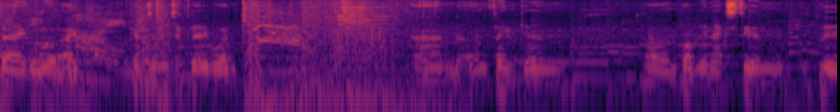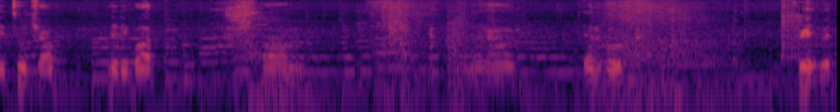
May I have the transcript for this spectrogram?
there I go, I continue to clear the board. And I'm thinking um, probably next turn play the 2 drop, play the bot, um, you know, invoke, create with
